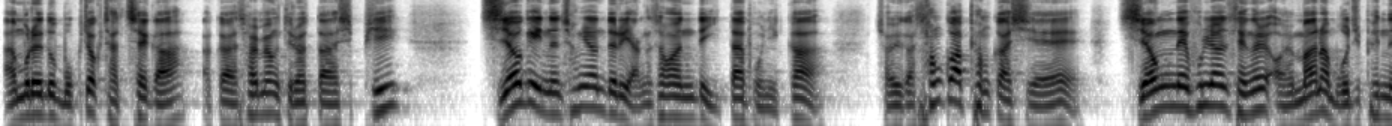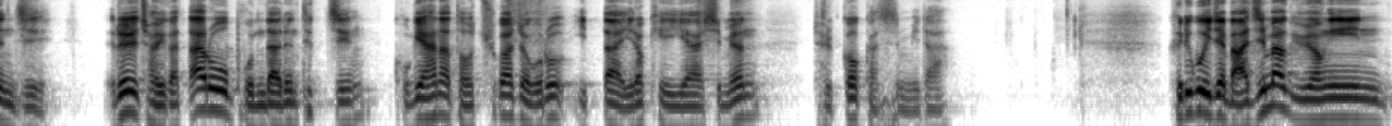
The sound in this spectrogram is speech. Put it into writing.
아무래도 목적 자체가 아까 설명드렸다시피 지역에 있는 청년들을 양성하는 데 있다 보니까 저희가 성과 평가 시에 지역 내 훈련생을 얼마나 모집했는지를 저희가 따로 본다는 특징, 그게 하나 더 추가적으로 있다 이렇게 이해하시면 될 것 같습니다. 그리고 이제 마지막 유형인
